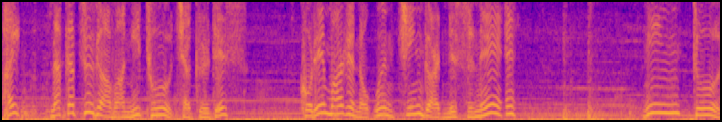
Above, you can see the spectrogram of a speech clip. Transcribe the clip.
はい、中津川に到着です。これまでの運賃がですね。にんと、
